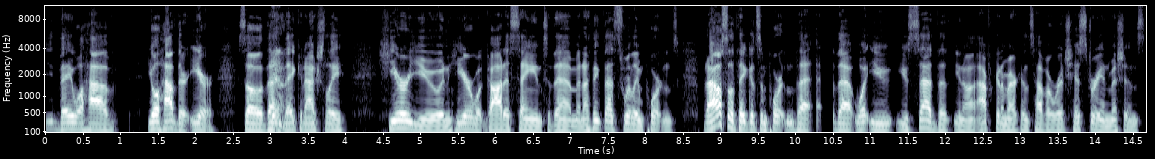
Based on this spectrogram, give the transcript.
they will have you'll have their ear so that yeah. they can actually hear you and hear what God is saying to them. And I think that's really important. But I also think it's important that that what you you said that you know African Americans have a rich history in missions.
